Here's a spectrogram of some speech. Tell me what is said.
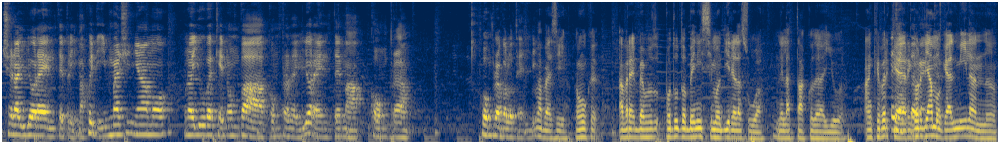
c'era il Llorente prima. Quindi immaginiamo una Juve che non va a comprare il Llorente, ma compra, compra Balotelli. Vabbè sì, comunque avrebbe potu- potuto benissimo dire la sua nell'attacco della Juve. Anche perché ricordiamo che al Milan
